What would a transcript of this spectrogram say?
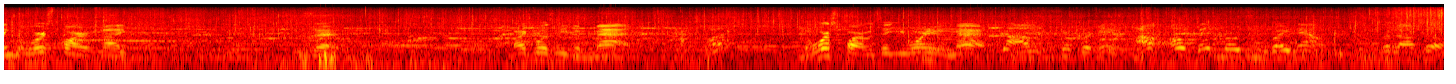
I think the worst part, Mike, was that Mike wasn't even mad. What? The worst part was that you weren't even mad. No, I was super in. I'll, I'll Venmo you right now. Put it on bill.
